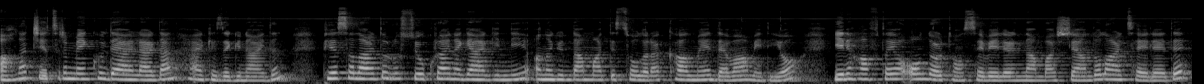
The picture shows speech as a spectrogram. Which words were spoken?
Ahlatçı Yatırım Menkul Değerler'den herkese günaydın. Piyasalarda Rusya-Ukrayna gerginliği ana gündem maddesi olarak kalmaya devam ediyor. Yeni haftaya 14.10 seviyelerinden başlayan dolar TL'de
